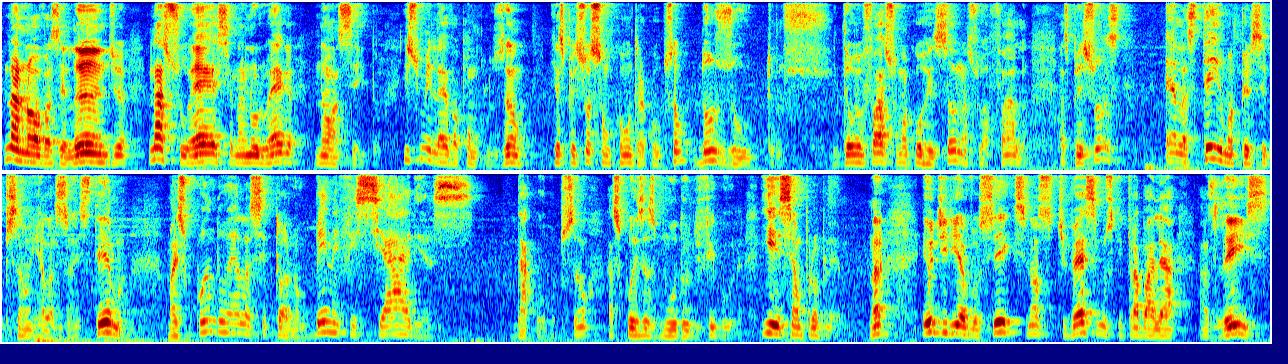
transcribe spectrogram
na Nova Zelândia, na Suécia, na Noruega, não aceitam. Isso me leva à conclusão que as pessoas são contra a corrupção dos outros. Então eu faço uma correção na sua fala. As pessoas elas têm uma percepção em relação a esse tema, mas quando elas se tornam beneficiárias da corrupção, as coisas mudam de figura. E esse é um problema. Né? Eu diria a você que se nós tivéssemos que trabalhar as leis,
